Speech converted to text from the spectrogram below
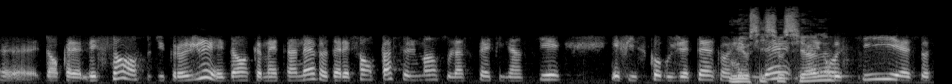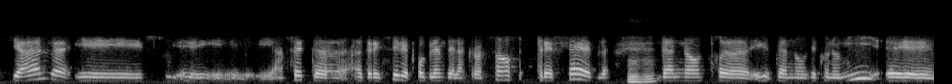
euh, donc l'essence du projet, et donc mettre en œuvre des réformes pas seulement sur l'aspect financier et fisco-budgétaire, mais aussi social, mais aussi euh, social et, et, et, en fait euh, adresser les problèmes de la croissance très faible Mhm. dans notre euh, dans nos économies, et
